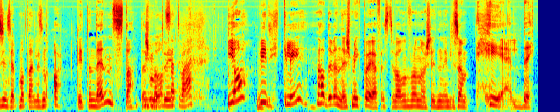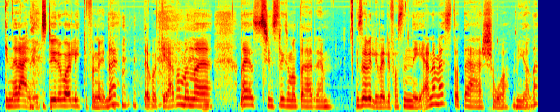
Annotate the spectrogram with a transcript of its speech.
syns jeg på en måte er en litt sånn artig tendens. da. Det er som Uansett vær. Ja, virkelig. Jeg hadde venner som gikk på Øyafestivalen for noen år siden i liksom heldekkende regnutstyr og var like fornøyde. Det var ikke jeg, da. Men eh, nei, jeg syns liksom at det er eh, jeg synes det er veldig, veldig fascinerende mest at det er så mye av det.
